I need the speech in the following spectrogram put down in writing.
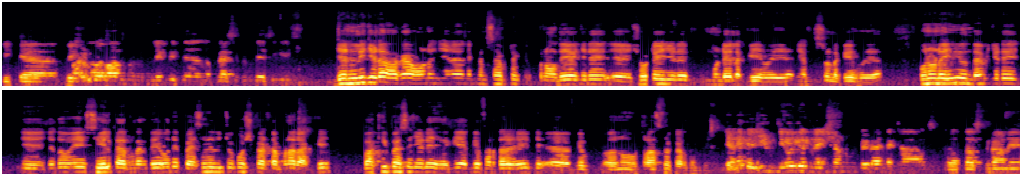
ਠੀਕ ਹੈ ਤੋਂ ਬਾਅਦ ਦੇ ਪੈਸੇ ਦਿੰਦੇ ਸੀਗੇ। ਜਨਰਲੀ ਜਿਹੜਾ ਹੈਗਾ ਹੁਣ ਜਿਹੜਾ ਨੇ ਕਨਸੈਪਟ ਬਣਾਉਂਦੇ ਆ ਜਿਹੜੇ ਛੋਟੇ ਜਿਹੜੇ ਮੁੰਡੇ ਲੱਗੇ ਹੋਏ ਆ ਯੰਗਸਟਰ ਲੱਗੇ ਹੋਏ ਆ ਉਹਨਾਂ ਨੂੰ ਇਹੀ ਹੁੰਦਾ ਵੀ ਜਿਹੜੇ ਜਦੋਂ ਇਹ ਸੇਲ ਕਰ ਲੈਂਦੇ ਉਹਦੇ ਪੈਸੇ ਦੇ ਵਿੱਚੋਂ ਕੁਝ ਕੱਟ ਆਪਣਾ ਰੱਖ ਕੇ ਬਾਕੀ ਪੈਸੇ ਜਿਹੜੇ ਹੈਗੇ ਅੱਗੇ ਫਰਦਰ ਇਹ ਅੱਗੇ ਉਹਨੂੰ ਟ੍ਰਾਂਸਫਰ ਕਰ ਦਿੰਦੇ ਯਾਨੀ ਕਿ ਨਿਊ ਜਨਰੇਸ਼ਨ ਨੂੰ ਜਿਹੜਾ ਹੈਗਾ ਤਸਕਰਾਂ ਨੇ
